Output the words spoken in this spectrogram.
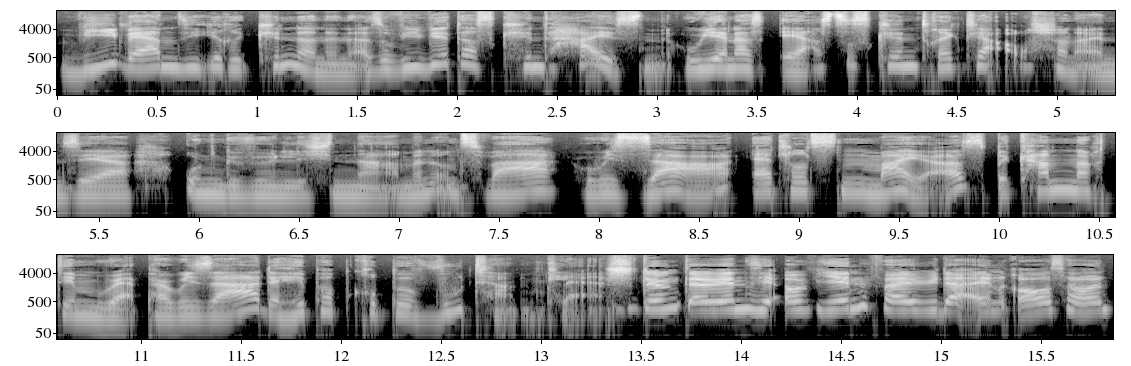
wie werden sie ihre Kinder nennen? Also wie wird das Kind heißen? Rihannas erstes Kind trägt ja auch schon einen sehr ungewöhnlichen Namen und zwar Rizar Etelston Myers, bekannt nach dem Rapper Rizar der Hip-Hop-Gruppe Wu-Tang Clan. Stimmt, da werden sie auf jeden Fall wieder einen raushauen.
